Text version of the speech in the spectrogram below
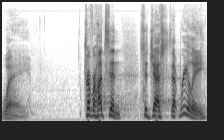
way. Trevor Hudson suggests that really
